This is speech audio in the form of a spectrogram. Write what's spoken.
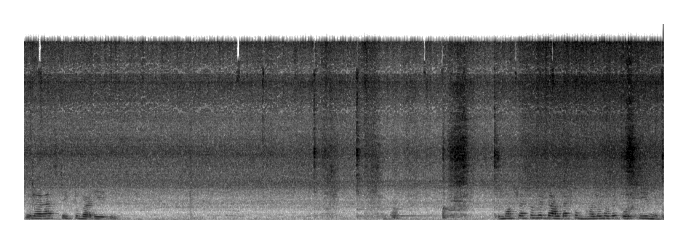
চুলার আঁচটা একটু বাড়িয়ে দিই। মশলার সঙ্গে ডালটা খুব ভালোভাবে কষিয়ে নেব।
